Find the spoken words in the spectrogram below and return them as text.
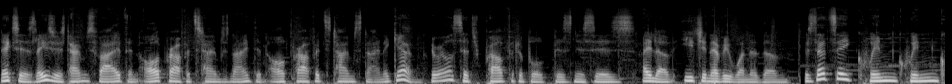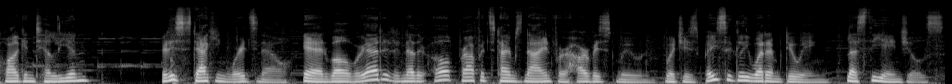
Next is lasers times 5, then all profits times 9, then all profits times 9 again. They're all such profitable businesses. I love each and every one of them. Does that say Quin Quin Quagintillion? It is stacking words now. And while we're at it, another all profits times 9 for Harvest Moon, which is basically what I'm doing, plus the angels.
